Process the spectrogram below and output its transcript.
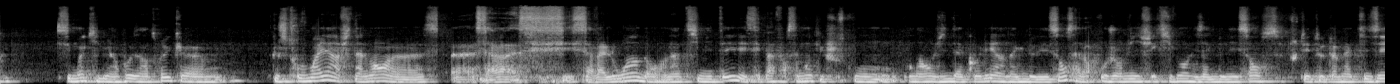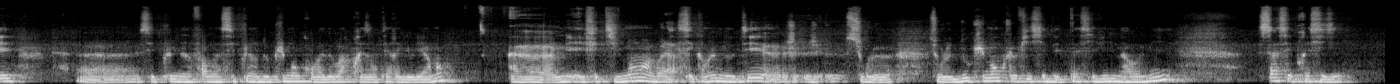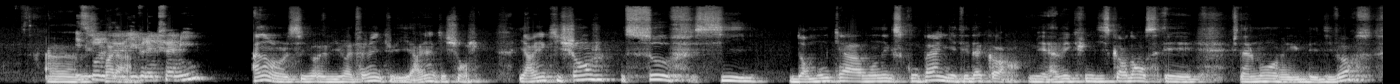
qui lui impose un truc euh, que je trouve moyen. Finalement, ça va, loin dans l'intimité et c'est pas forcément quelque chose qu'on a envie d'accoler à un acte de naissance. Alors aujourd'hui, effectivement, les actes de naissance, tout est automatisé. c'est plus c'est plus un document qu'on va devoir présenter régulièrement. Euh, mais effectivement, voilà, c'est quand même noté euh, sur, le, sur le document que l'officier d'état civil m'a remis. Ça, c'est précisé. Euh, Et sur le livret de famille? Ah non, le, livret de famille, il n'y a rien qui change. Il n'y a rien qui change, sauf si, dans mon cas, mon ex-compagne était d'accord, mais avec une discordance et finalement avec des divorces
